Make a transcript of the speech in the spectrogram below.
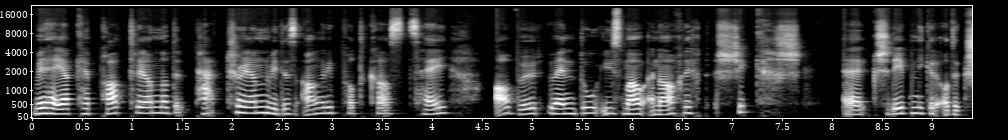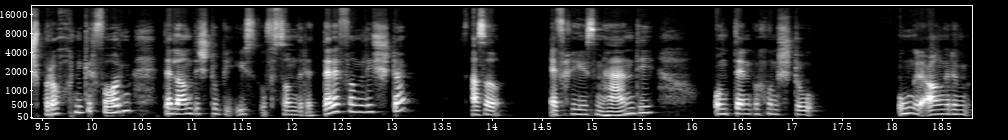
wir haben ja kein Patreon oder Patreon, wie das andere Podcasts haben. Aber wenn du uns mal eine Nachricht schickst, äh, geschriebener oder gesprochener Form, dann landest du bei uns auf so einer Telefonliste. Also einfach in unserem Handy. Und dann bekommst du unter anderem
